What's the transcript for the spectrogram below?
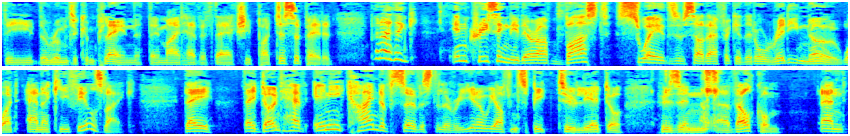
the, the room to complain that they might have if they actually participated. But I think increasingly there are vast swathes of South Africa that already know what anarchy feels like. They they don't have any kind of service delivery. You know, we often speak to Lieto, who's in uh, and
